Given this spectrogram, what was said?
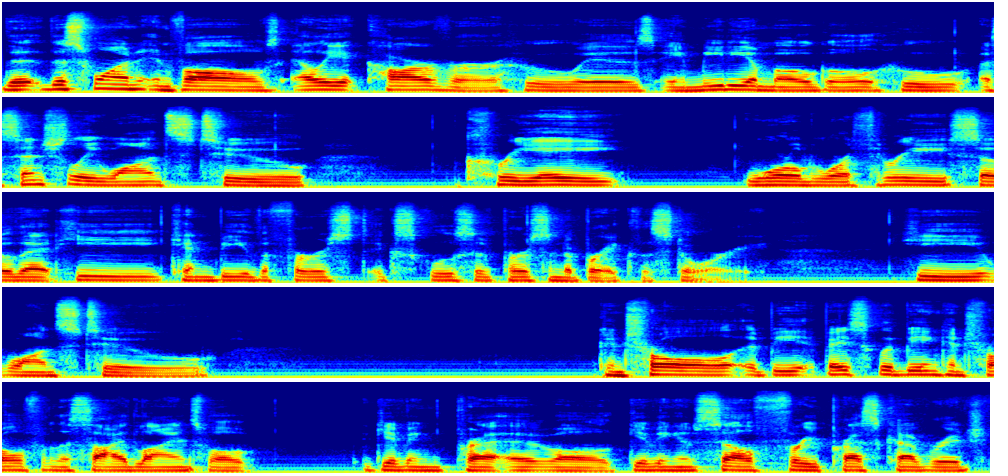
the, this one involves Elliot Carver, who is a media mogul who essentially wants to create World War III so that he can be the first exclusive person to break the story. He wants to control be basically being in control from the sidelines while giving pre, while giving himself free press coverage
